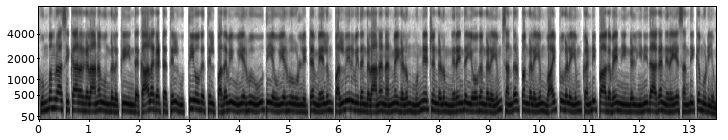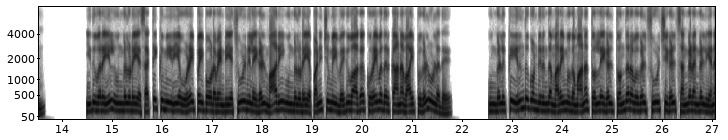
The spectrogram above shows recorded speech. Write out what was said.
கும்பம் ராசிக்காரர்களான உங்களுக்கு இந்த காலகட்டத்தில் உத்தியோகத்தில் பதவி உயர்வு ஊதிய உயர்வு உள்ளிட்ட மேலும் பல்வேறு விதங்களான நன்மைகளும் முன்னேற்றங்களும் நிறைந்த யோகங்களையும் சந்தர்ப்பங்களையும் வாய்ப்புகளையும் கண்டிப்பாகவே நீங்கள் இனிதாக நிறைய சந்திக்க முடியும். இதுவரையில் உங்களுடைய சக்திக்கு மீறிய உழைப்பை போட வேண்டிய சூழ்நிலைகள் மாறி உங்களுடைய பணிச்சுமை வெகுவாக குறைவதற்கான வாய்ப்புகள் உள்ளது. உங்களுக்கு இருந்து கொண்டிருந்த மறைமுகமான தொல்லைகள் தொந்தரவுகள் சூழ்ச்சிகள் சங்கடங்கள் என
